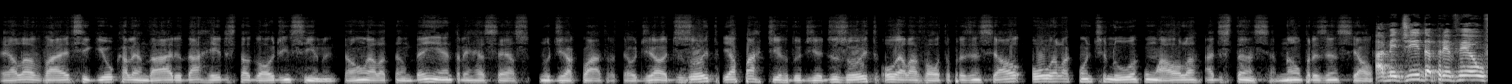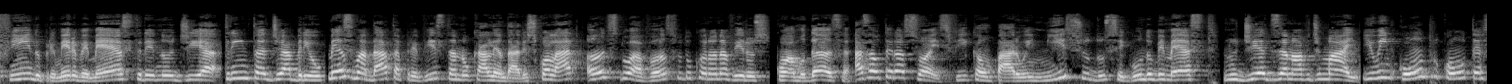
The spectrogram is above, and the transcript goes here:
ela vai seguir o calendário da rede estadual de ensino. Então, ela também entra em recesso no dia 4 até o dia 18 e a partir do dia 18, ou ela volta presencial ou ela continua com aula à distância, não presencial. A medida prevê o fim do primeiro bimestre no dia 30 de abril, mesma data prevista no calendário escolar antes do avanço do coronavírus. Com a mudança, as alterações ficam para o início do segundo bimestre, no dia 19 de maio, e o encontro com o terceiro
